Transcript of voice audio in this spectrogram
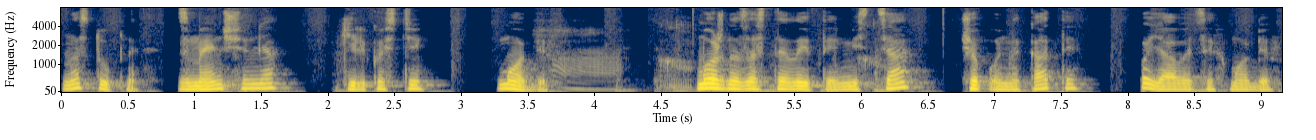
Наступне зменшення кількості мобів. Можна застелити місця, щоб уникати появи цих мобів.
